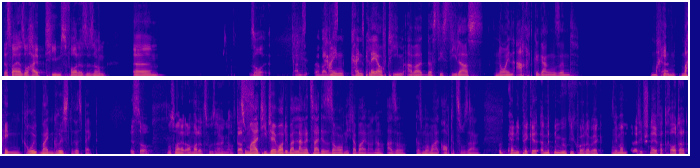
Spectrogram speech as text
das waren ja so Halbteams vor der Saison. Ähm, so. Äh, kein kein Playoff-Team, aber dass die Steelers 9-8 gegangen sind Mein, mein, grö meinen größten Respekt. Ist so. Muss man halt auch mal dazu sagen. Auch das Zumal TJ Watt über lange Zeit der Saison auch nicht dabei war, ne? Also, das muss man halt auch dazu sagen. und Kenny Pickett äh, mit einem Rookie-Quarterback, Mhm. dem man relativ schnell vertraut hat,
